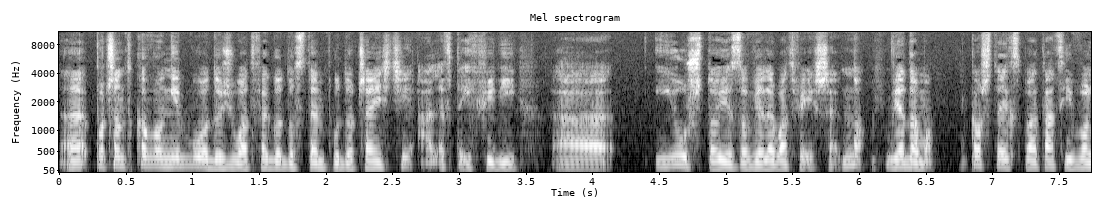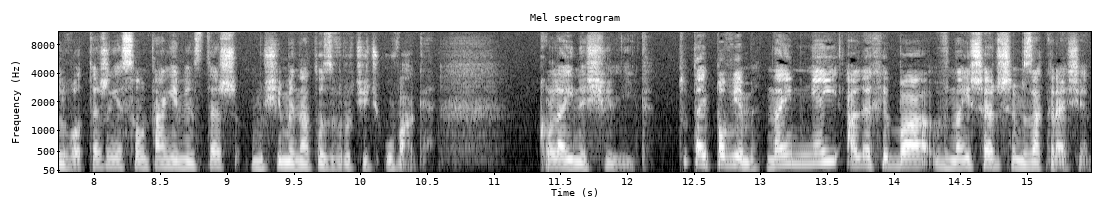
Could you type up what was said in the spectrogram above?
E, początkowo nie było dość łatwego dostępu do części, ale w tej chwili e, już to jest o wiele łatwiejsze. No, wiadomo, koszty eksploatacji Volvo też nie są tanie, więc też musimy na to zwrócić uwagę. Kolejny silnik. Tutaj powiem najmniej, ale chyba w najszerszym zakresie.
